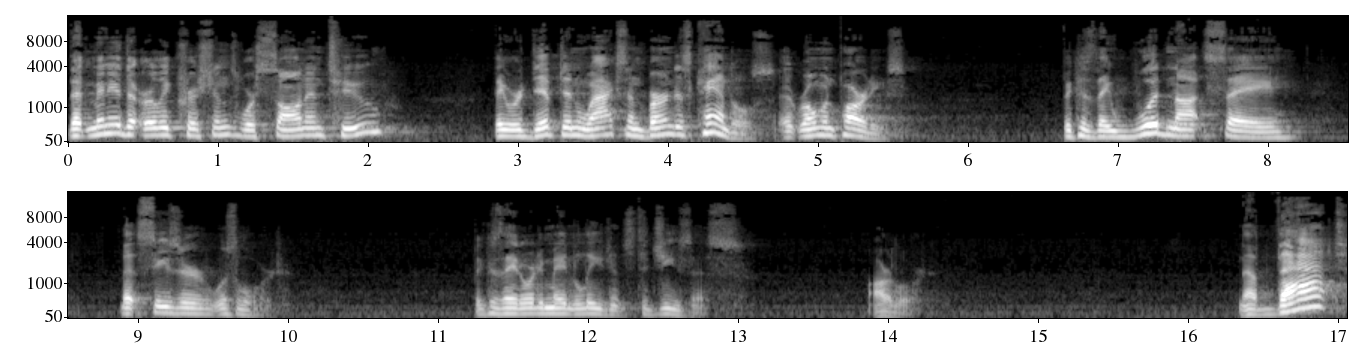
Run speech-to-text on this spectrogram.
that many of the early Christians were sawn in two. They were dipped in wax and burned as candles at Roman parties because they would not say that Caesar was Lord because they'd already made allegiance to Jesus, our Lord. Now, that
